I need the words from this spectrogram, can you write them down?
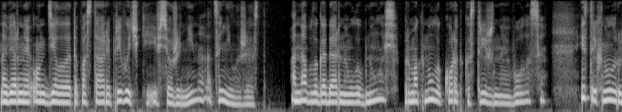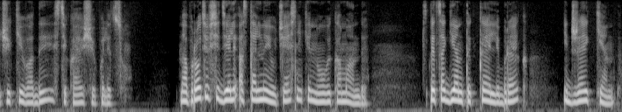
Наверное, он делал это по старой привычке, и все же Нина оценила жест. Она благодарно улыбнулась, промокнула коротко стриженные волосы и стряхнула ручейки воды, стекающие по лицу. Напротив сидели остальные участники новой команды — спецагенты Келли Брэк и Джей Кент.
